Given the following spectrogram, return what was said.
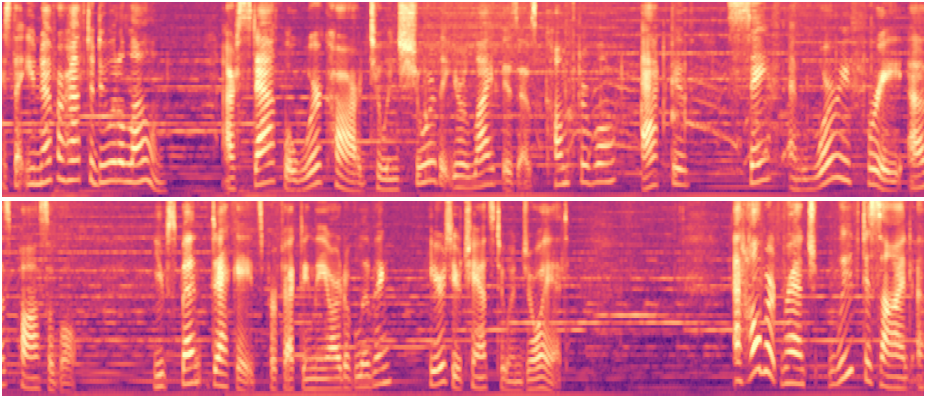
is that you never have to do it alone. Our staff will work hard to ensure that your life is as comfortable, active, safe, and worry-free as possible. You've spent decades perfecting the art of living. Here's your chance to enjoy it. At Hulbert Ranch, we've designed a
